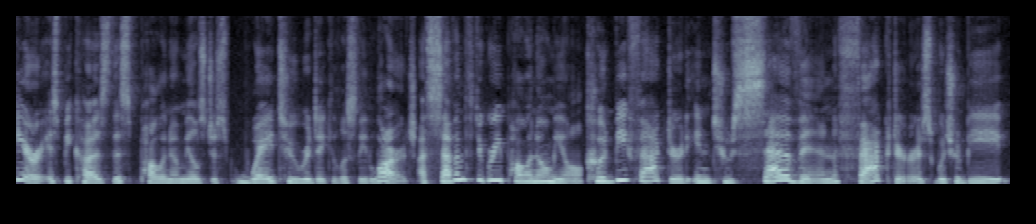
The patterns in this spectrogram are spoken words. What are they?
here is because this polynomial is just way too ridiculously large. A seventh degree polynomial could be factored into seven factors, which which would be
